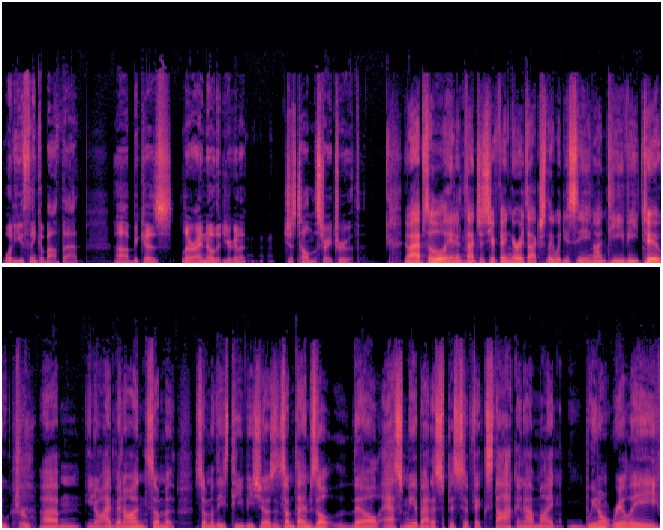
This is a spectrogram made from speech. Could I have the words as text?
What do you think about that? Uh, because Larry, I know that you're going to just tell them the straight truth. No, absolutely, and it's not just your finger; it's actually what you're seeing on TV too. True. Um, you know, I've been on some some of these TV shows, and sometimes they'll they'll ask me about a specific stock, and I'm like, we don't really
